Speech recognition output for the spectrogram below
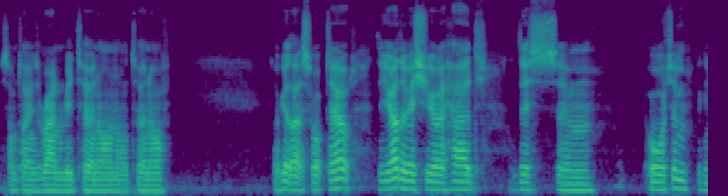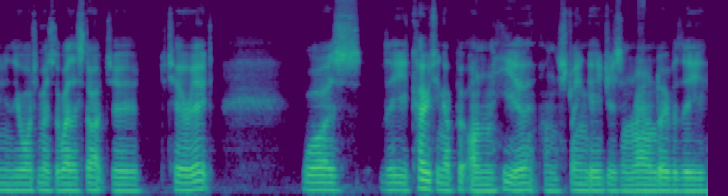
sometimes randomly turn on or turn off. So I'll get that swapped out. The other issue I had this um, autumn, beginning of the autumn as the weather started to deteriorate, was the coating I put on here on the strain gauges and round over the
